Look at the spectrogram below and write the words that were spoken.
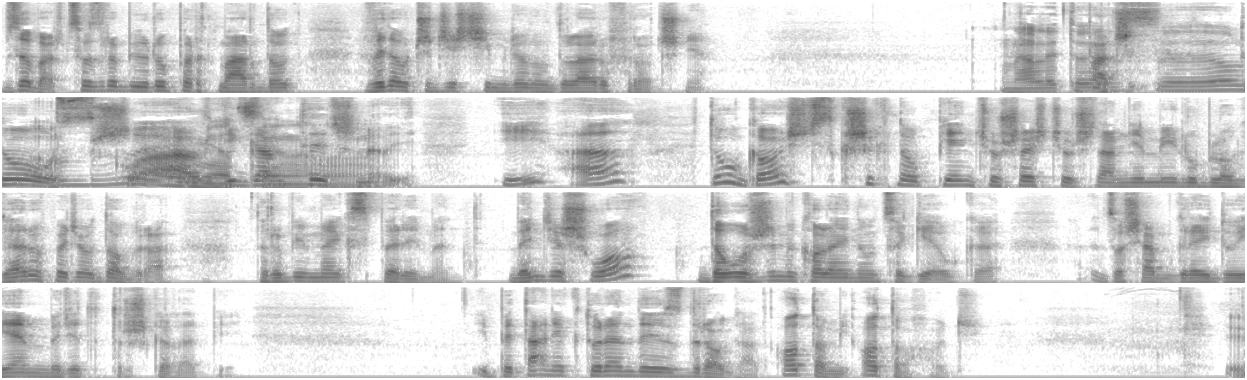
zobacz, co zrobił Rupert Murdoch, wydał 30 milionów dolarów rocznie. No ale to Patrz, jest e, tu skład gigantyczny. No. I a tu gość skrzyknął pięciu, sześciu czy tam nie mailu blogerów, powiedział, dobra, robimy eksperyment. Będzie szło? Dołożymy kolejną cegiełkę. Coś upgrade'ujemy, będzie to troszkę lepiej. I pytanie, którędy jest droga? O to mi, o to chodzi. Yy,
